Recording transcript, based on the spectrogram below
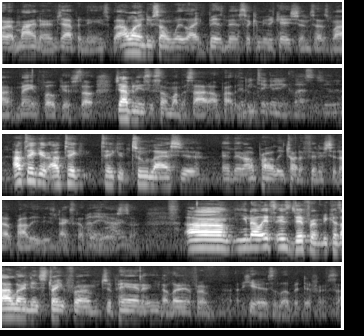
or a minor in Japanese, but I want to do something with like business or communications as my main focus. So Japanese is something on the side. I'll probably Have do. you taken any classes yet it? I've taken I've take, taken two last year, and then I'll probably try to finish it up probably these next couple of years. So. Um, you know, it's it's different because I learned it straight from Japan, and you know, learning from here is a little bit different. So.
